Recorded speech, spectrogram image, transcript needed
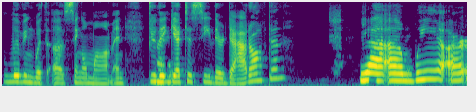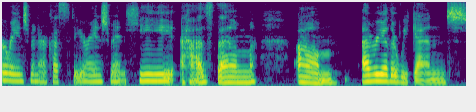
living with a single mom? And do they get to see their dad often? Yeah, um, we our arrangement, our custody arrangement, he has them um, every other weekend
